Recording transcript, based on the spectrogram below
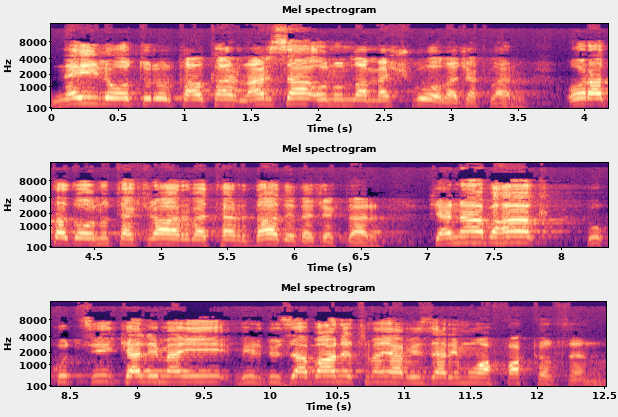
Ne ile oturur kalkarlarsa onunla meşbu olacaklar. Orada da onu tekrar ve terdad edecekler. Cenab-ı Hak bu kutsi kelimeyi bir düzeban etmeye bizleri muvaffak kılsın.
